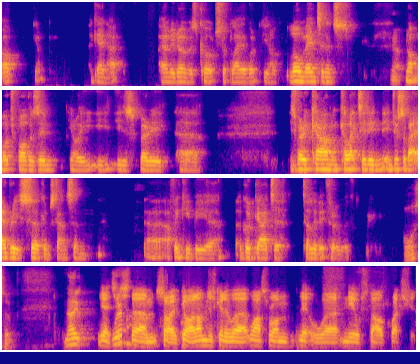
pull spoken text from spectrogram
oh, again, I, I only know him as coach to player, but you know, low maintenance. Yeah. Not much bothers him. You know, he, he he's very uh, he's very calm and collected in, in just about every circumstance, and uh, I think he'd be a, a good guy to to live it through with. Awesome. No. Yeah, just um, sorry, go on. I'm just going to uh, whilst we're on little uh, Neil style questions.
